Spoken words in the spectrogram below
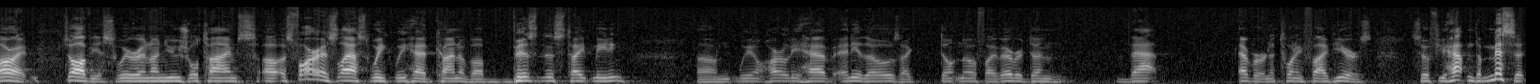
All right, it's obvious we're in unusual times. Uh, as far as last week, we had kind of a business type meeting. Um, we don't hardly have any of those. I don't know if I've ever done that ever in the 25 years. So if you happen to miss it,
